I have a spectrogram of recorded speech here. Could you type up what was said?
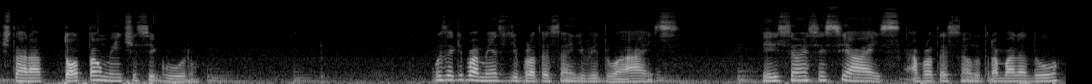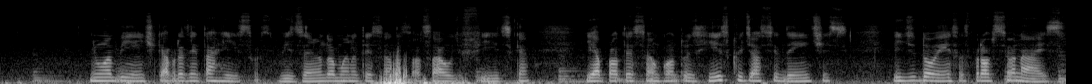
estará totalmente seguro. Os equipamentos de proteção individuais, eles são essenciais à proteção do trabalhador em um ambiente que apresenta riscos, visando a manutenção da sua saúde física e a proteção contra os riscos de acidentes e de doenças profissionais,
